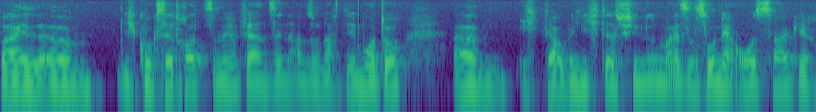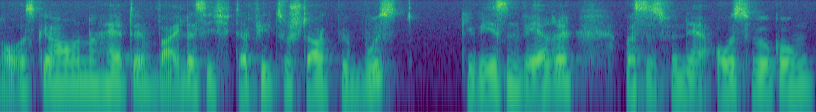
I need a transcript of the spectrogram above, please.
weil ähm, ich gucke es ja trotzdem im Fernsehen an, so nach dem Motto. Ähm, ich glaube nicht, dass Schindelmeister so eine Aussage rausgehauen hätte, weil er sich da viel zu stark bewusst gewesen wäre, was es für eine Auswirkung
